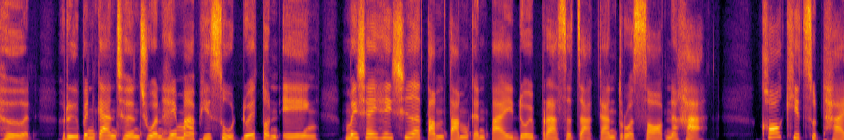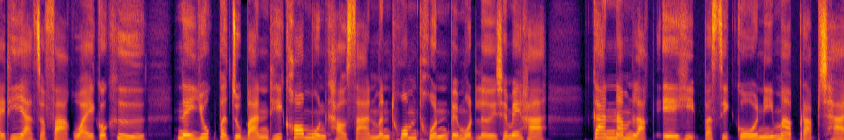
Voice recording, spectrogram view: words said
เถิด หรือเป็นการเชิญชวนให้มาพิสูจน์ด้วยตนเอง ไม่ใช่ให้เชื่อตำๆกันไป โดยปราศจากการตรวจสอบนะคะ ข้อคิดสุดท้ายที่อยากจะฝากไว้ก็คือ ในยุคปัจจุบันที่ข้อมูลข่าวสารมันท่วมท้นไปหมดเลยใช่ไหมคะการนำหลักเอหิปัสสิโกนี้มาปรับใช้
